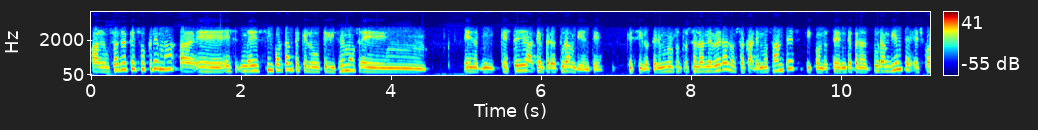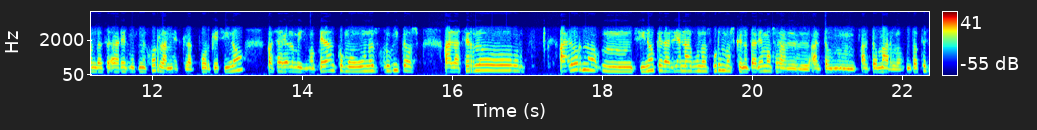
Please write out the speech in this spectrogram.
al, usar, el queso crema, ah, eh, es, es importante que lo utilicemos en que esté a temperatura ambiente. Que si lo tenemos nosotros en la nevera, lo sacaremos antes y cuando esté en temperatura ambiente es cuando haremos mejor la mezcla, porque si no, pasaría lo mismo. Quedan como unos grumitos al hacerlo al horno, mm, si no, quedarían algunos grumos que notaremos al, al, tomarlo. Entonces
